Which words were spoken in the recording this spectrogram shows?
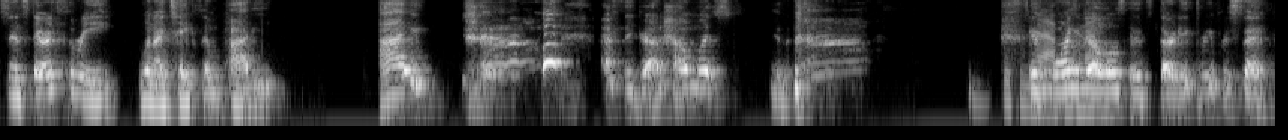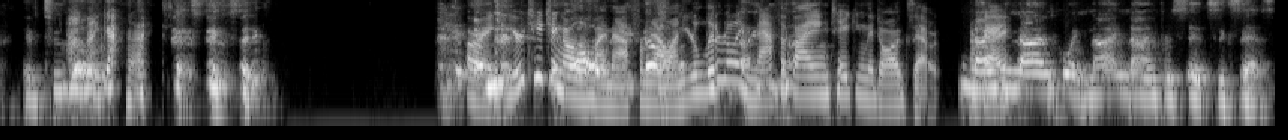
since there are three, when I take them potty, I I figure out how much you know. if math, one goes, it? it's 33%. If two goes, oh my God. 66. All right, you're teaching all of my math from now on. You're literally mathifying taking the dogs out. Okay? 99.99% success.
